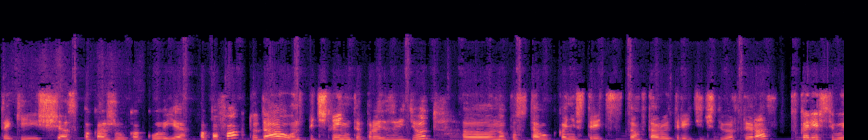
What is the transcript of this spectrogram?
такие, сейчас покажу, какой я. А по факту, да, он впечатление-то произведет, э, но после того, как они встретятся там второй, третий, четвертый раз, скорее всего,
